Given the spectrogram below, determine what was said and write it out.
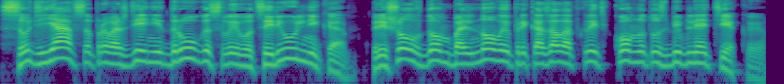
судья в сопровождении друга своего цирюльника пришел в дом больного и приказал открыть комнату с библиотекой.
